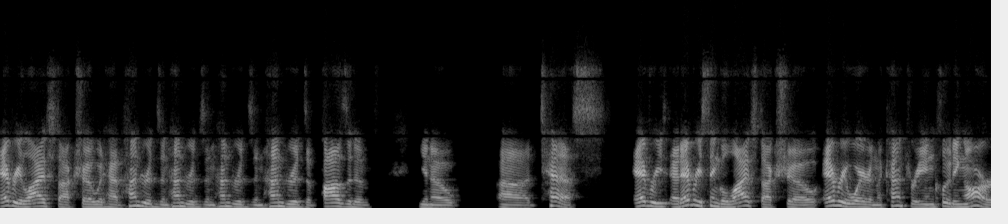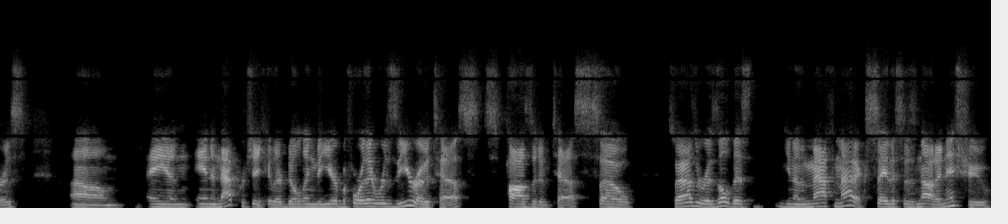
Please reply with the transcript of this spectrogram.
every livestock show would have hundreds and hundreds and hundreds and hundreds of positive, you know, uh, tests every at every single livestock show everywhere in the country, including ours. Um, and and in that particular building, the year before there were zero tests, positive tests. So so as a result, this you know the mathematics say this is not an issue.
